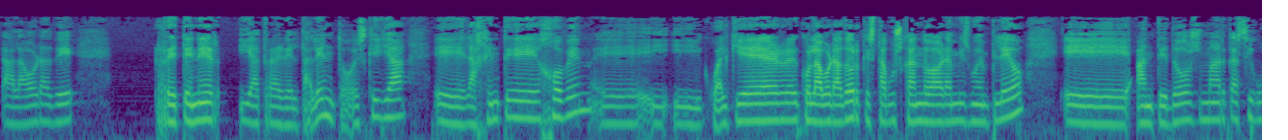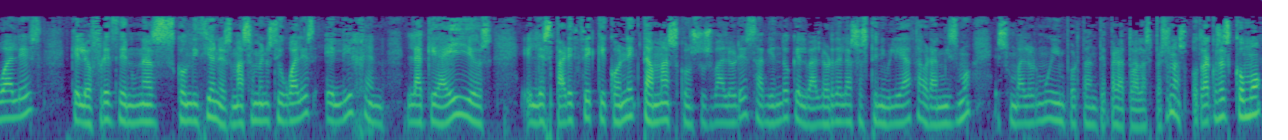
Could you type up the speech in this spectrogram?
a la hora de retener y atraer el talento. Es que ya eh, la gente joven eh, y, cualquier colaborador que está buscando ahora mismo empleo eh, ante dos marcas iguales que le ofrecen unas condiciones más o menos iguales, eligen la que a ellos les parece que conecta más con sus valores, sabiendo que el valor de la sostenibilidad ahora mismo es un valor muy importante para todas las personas. Otra cosa es cómo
